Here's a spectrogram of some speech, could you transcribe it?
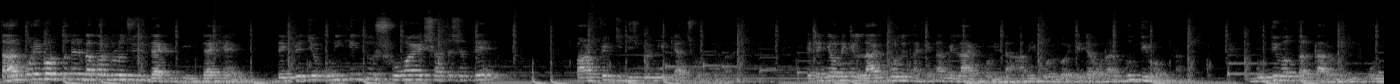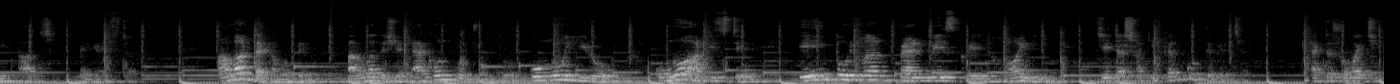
তার পরিবর্তনের ব্যাপারগুলো যদি দেখ- দেখেন, দেখবেন যে উনি কিন্তু সময়ের সাথে সাথে পারফেক্ট জিনিসগুলোকে ক্যাচ করতে পারে এটাকে অনেকে লাগ বলে থাকেন, আমি লাগ বলি না, আমি বলব এটা ওনার বুদ্ধিমত্তা। বুদ্ধিমত্তার কারণেই উনি আজ মেগা স্টার। আমার দেখা মতে বাংলাদেশে এখন পর্যন্ত কোনো হিরো কোনো আর্টিস্টের এই পরিমাণ ফ্যান বেস ক্রিয়েট হয়নি যেটা শাকিব খান করতে পেরেছে একটা সময় ছিল,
